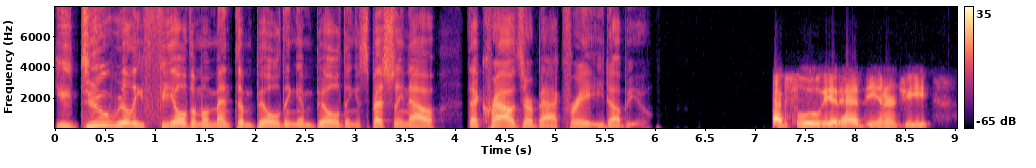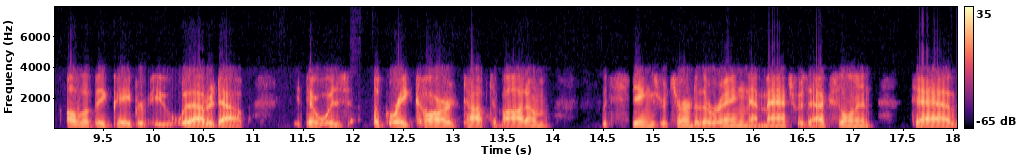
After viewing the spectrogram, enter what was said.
you do really feel the momentum building and building, especially now that crowds are back for AEW. Absolutely. It had the energy of a big pay per view, without a doubt. There was a great card, top to bottom, with Sting's return to the ring. That match was excellent. To have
